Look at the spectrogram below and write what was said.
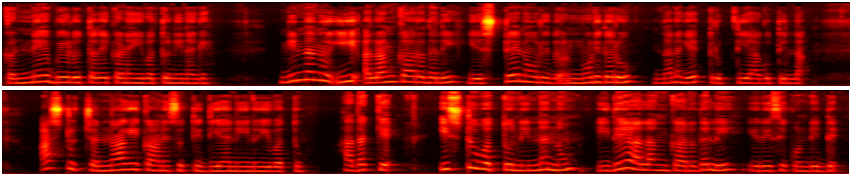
ಕಣ್ಣೇ ಬೀಳುತ್ತದೆ ಕಣೆ ಇವತ್ತು ನಿನಗೆ. ನಿನ್ನನ್ನು ಈ ಅಲಂಕಾರದಲ್ಲಿ ಎಷ್ಟೇ ನೋಡಿದ ನೋಡಿದರೂ ನನಗೆ ತೃಪ್ತಿಯಾಗುತ್ತಿಲ್ಲ. ಅಷ್ಟು ಚೆನ್ನಾಗಿ ಕಾಣಿಸುತ್ತಿದ್ದೀಯ ನೀನು ಇವತ್ತು? ಅದಕ್ಕೆ ಇಷ್ಟು ಹೊತ್ತು ನಿನ್ನನ್ನು ಇದೇ ಅಲಂಕಾರದಲ್ಲಿ ಇರಿಸಿಕೊಂಡಿದ್ದೆ.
